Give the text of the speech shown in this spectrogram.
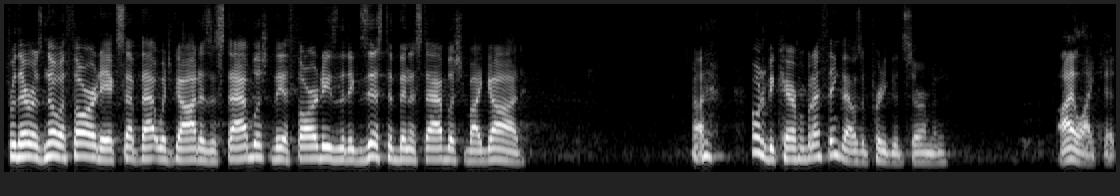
For there is no authority except that which God has established. The authorities that exist have been established by God. I, I want to be careful, but I think that was a pretty good sermon. I liked it.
